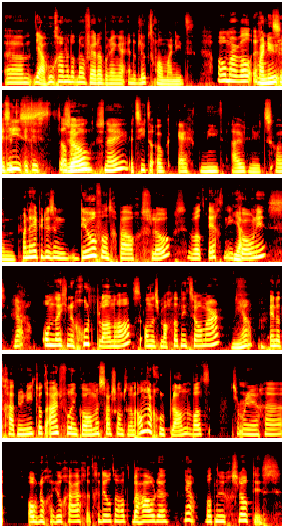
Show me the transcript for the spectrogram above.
ehm, ja, hoe gaan we dat nou verder brengen? En dat lukt gewoon maar niet. Oh, maar wel echt maar nu is het, het is dat zo een- sneu. Het ziet er ook echt niet uit nu. Het is gewoon, Maar dan heb je dus een deel van het gebouw gesloopt, wat echt een Ja. icoon is. Ja. Omdat je een goed plan had, anders mag dat niet zomaar. ja, En dat gaat nu niet tot uitvoering komen. Straks komt er een ander goed plan, wat zeg maar ook nog heel graag het gedeelte had behouden Ja. wat nu gesloopt is.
